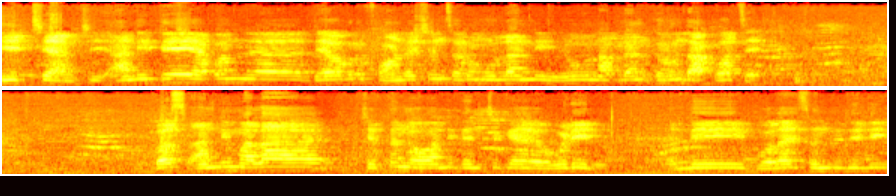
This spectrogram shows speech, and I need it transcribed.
ही इच्छा आहे आमची. आणि ते आपण अं, फाउंडेशन सर्व मुलांनी येऊन आपल्याला करून दाखवायचं आहे बस आणि मला चेतन भावांनी त्यांचे वडील त्यांनी बोलायची संधी दिली.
